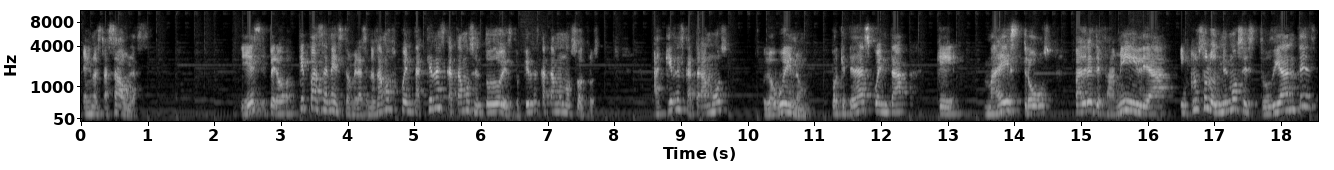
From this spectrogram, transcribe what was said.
en nuestras aulas. Y es, pero, ¿qué pasa en esto? Mira, si nos damos cuenta, ¿qué rescatamos en todo esto? ¿Qué rescatamos nosotros? Aquí rescatamos lo bueno, porque te das cuenta que maestros, padres de familia, incluso los mismos estudiantes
